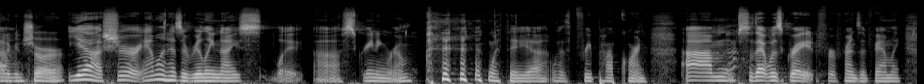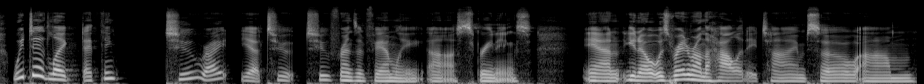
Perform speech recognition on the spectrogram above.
not even sure. Yeah, sure. Amblin has a really nice like uh, screening room with a uh, with free popcorn. Um, so that was great for friends and family. We did like I think two, right? Yeah, two two friends and family uh, screenings, and you know it was right around the holiday time. So, um,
